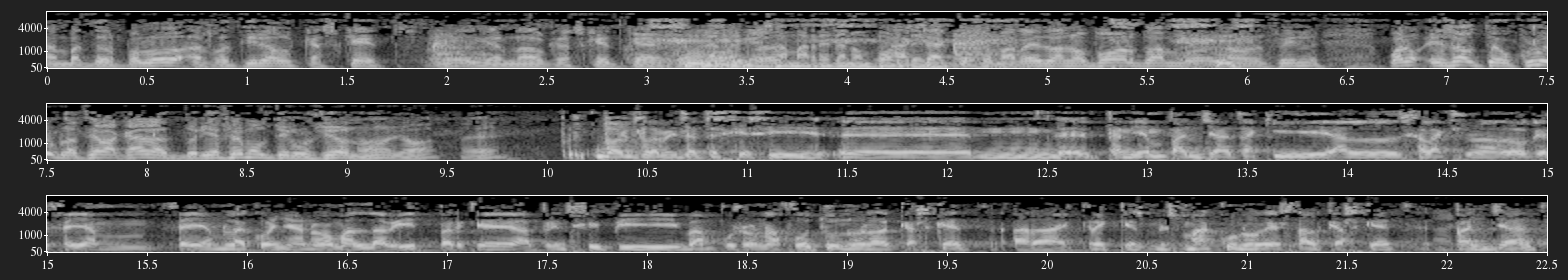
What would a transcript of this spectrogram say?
en waterpolo es retira el casquet, eh? diguem-ne el casquet que... que Perquè samarreta no en porten. Exacte, samarreta no porta, no, en fi... Bueno, és el teu club, la teva casa, et devia fer molta il·lusió, no, allò? Eh? Doncs la veritat és que sí. Eh, teníem penjat aquí el seleccionador que fèiem, fèiem la conya no, amb el David perquè al principi van posar una foto, no era el casquet, ara crec que és més maco no, que està el casquet penjat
